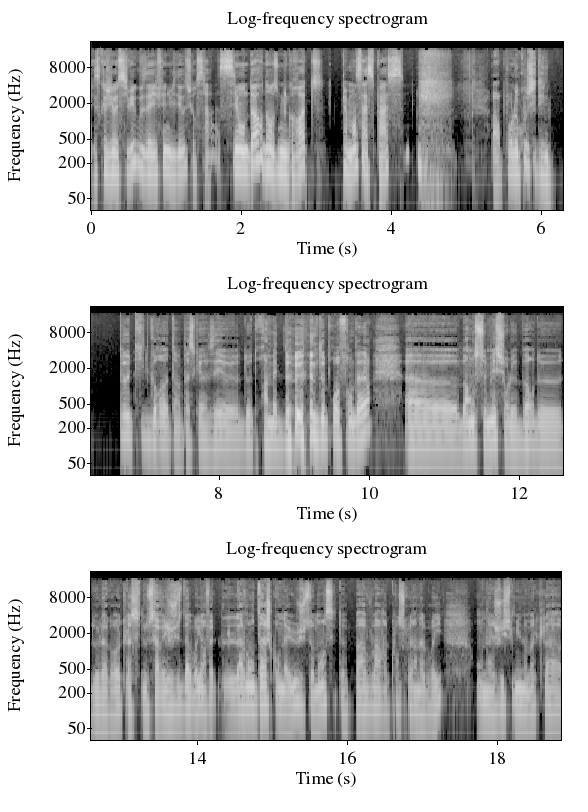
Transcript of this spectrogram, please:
est-ce que j'ai aussi vu que vous avez fait une vidéo sur ça? Si on dort dans une grotte, comment ça se passe? Alors pour le coup, c'était une petite grotte, hein, parce qu'elle faisait 2-3 mètres de, de profondeur, euh, bah on se met sur le bord de, de, la grotte. Là, ça nous servait juste d'abri. En fait, l'avantage qu'on a eu, justement, c'est de ne pas avoir à construire un abri. On a juste mis nos matelas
